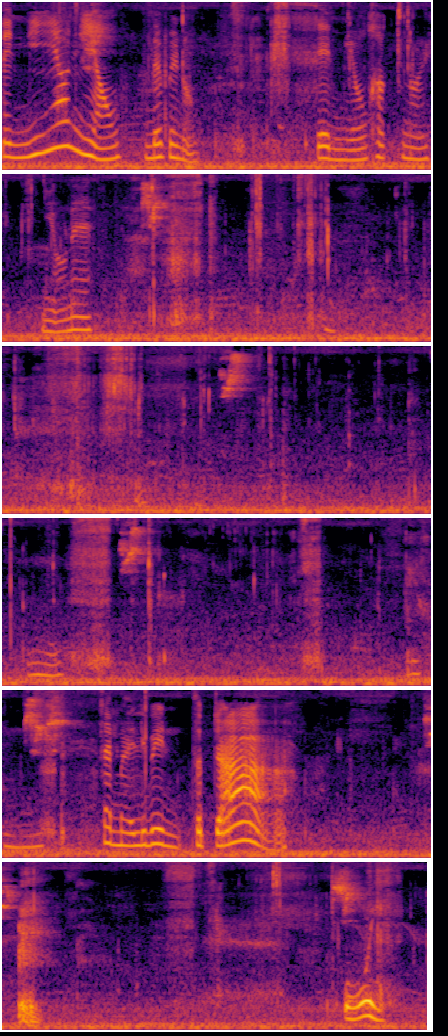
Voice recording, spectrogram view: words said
เส้นเหนียวเหนียวได้ไปหน่อยเส้นเหนียวคักหน่อย เหนียวแน่อืมไอ้ของนี้ใส่ไหมลิบินสับจ้าโอ้ย เ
